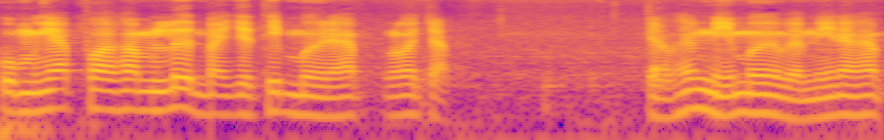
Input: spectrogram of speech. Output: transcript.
กลุ่มเงี้ยเพราะถ้ามันลื่นไปจะทิ่มมือนะครับแล้วก็จับ จับให้มันหนีมือแบบนี้นะครับ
